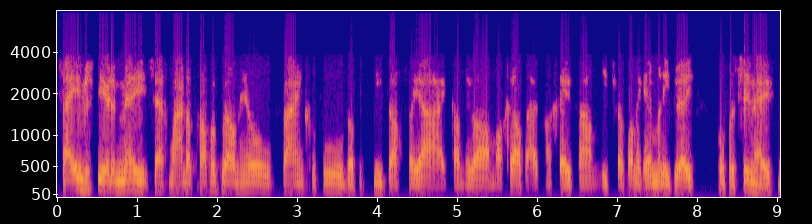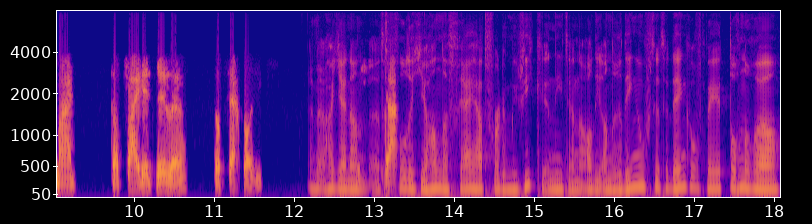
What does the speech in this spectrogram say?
zij investeerden mee, zeg maar. En dat gaf ook wel een heel fijn gevoel. Dat ik niet dacht van ja, ik kan nu wel allemaal geld uit gaan geven aan iets waarvan ik helemaal niet weet of het zin heeft. Maar dat zij dit willen, dat zegt wel iets. En had jij dan het Ja. gevoel dat je je handen vrij had voor de muziek en niet aan al die andere dingen hoefde te denken? Of ben je toch nog wel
